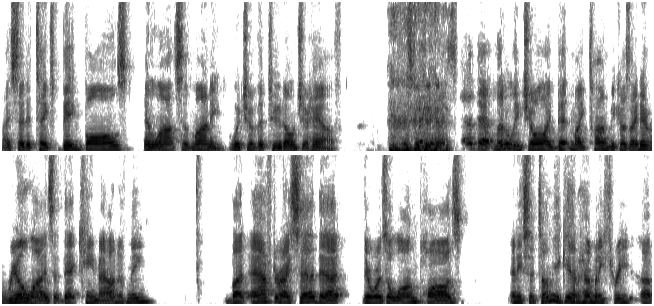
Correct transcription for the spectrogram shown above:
I said, It takes big balls and lots of money. Which of the two don't you have? the second I said that, literally, Joel, I bit my tongue because I didn't realize that that came out of me. But after I said that, there was a long pause. And he said, Tell me again how many three uh,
